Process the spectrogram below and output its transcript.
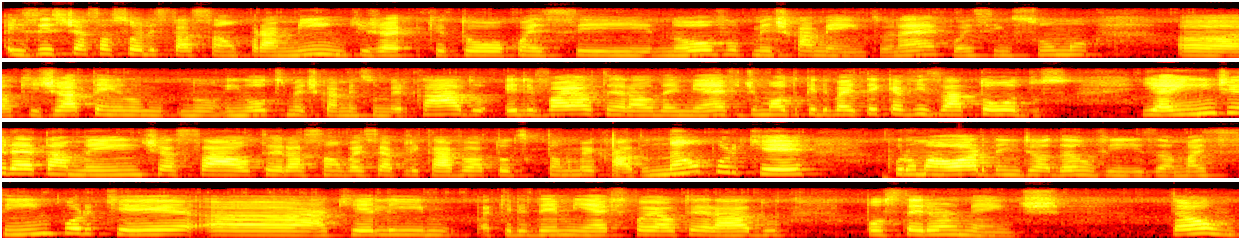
existe essa solicitação para mim, que já que estou com esse novo medicamento, né, com esse insumo uh, que já tem no, no, em outros medicamentos no mercado, ele vai alterar o DMF de modo que ele vai ter que avisar todos. E aí, indiretamente, essa alteração vai ser aplicável a todos que estão no mercado. Não porque por uma ordem da Anvisa, mas sim porque uh, aquele, aquele DMF foi alterado posteriormente. Então,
